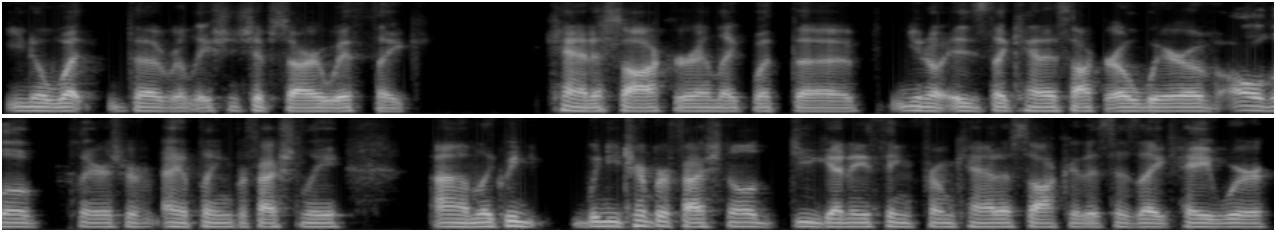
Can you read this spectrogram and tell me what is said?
you know, what the relationships are with like Canada soccer and like what the, you know, is like Canada soccer aware of all the players uh, playing professionally. Um, like when when you turn professional, do you get anything from Canada soccer that says like, hey, we're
